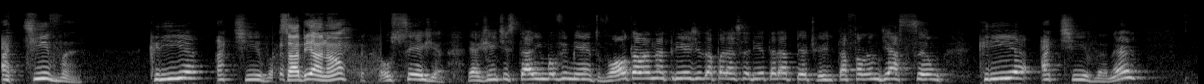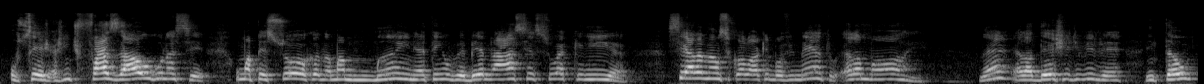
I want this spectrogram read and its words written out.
ativa. Cria ativa. Sabia não? Ou seja, é a gente estar em movimento. Volta lá na tríade da palhaçaria terapêutica, a gente está falando de ação. Cria ativa, né? Ou seja, a gente faz algo nascer. Uma pessoa, quando uma mãe né, tem um bebê, nasce a sua cria. Se ela não se coloca em movimento, ela morre né? ela deixa de viver. Então,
